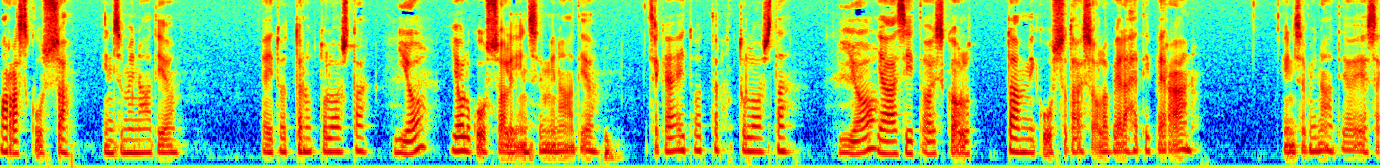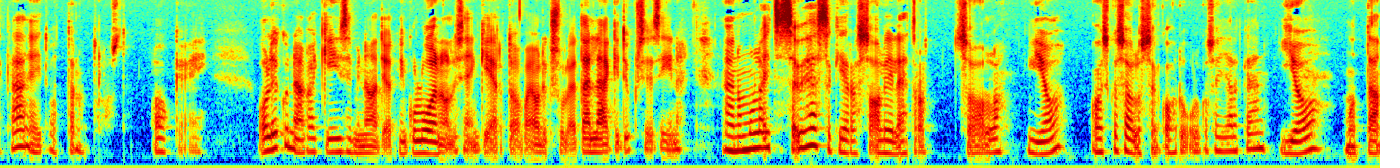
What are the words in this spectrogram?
marraskuussa inseminaatio. Ei tuottanut tulosta. Joo, Joulukuussa oli inseminaatio. Sekä ei tuottanut tulosta. joo. Ja sitten olisiko ollut tammikuussa taisi olla vielä heti perään inseminaatio ja sekään ei tuottanut tulosta. Okei. Oliko nämä kaikki inseminaatiot niin kuin luonnolliseen kiertoon vai oliko sulla jotain lääkityksiä siinä? No mulla itse asiassa yhdessä kierrossa oli letrozoolla. Joo, Olisiko se ollut sen kohdun ulkoisen jälkeen? joo, Mutta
